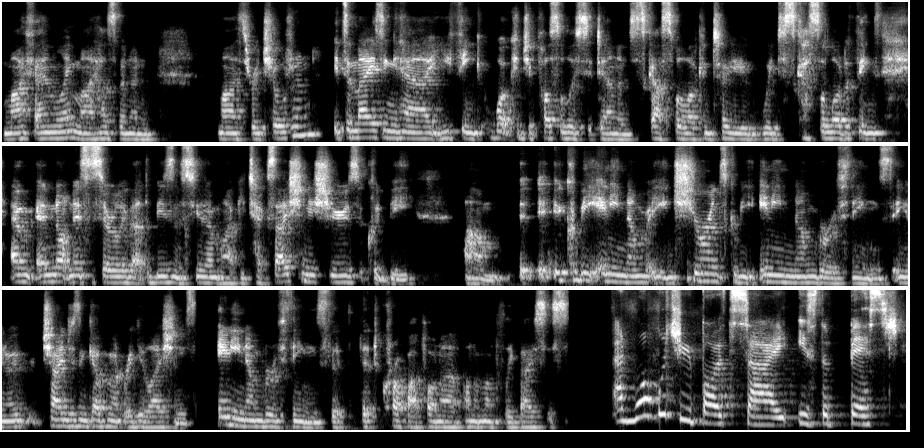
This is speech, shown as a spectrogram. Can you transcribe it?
my family, my husband and my three children. It's amazing how you think, what could you possibly sit down and discuss? Well, I can tell you, we discuss a lot of things and, and not necessarily about the business. You know, it might be taxation issues, it could be. Um, it, it could be any number, insurance could be any number of things, you know, changes in government regulations, any number of things that, that crop up on a, on a monthly basis. And what would you both say is the best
